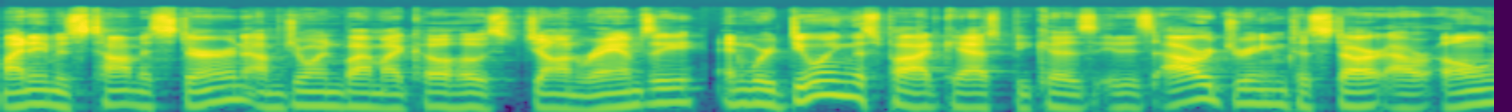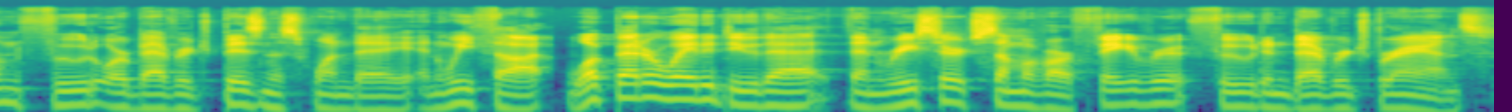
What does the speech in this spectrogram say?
My name is Thomas Stern. I'm joined by my co host, John Ramsey, and we're doing this podcast because it is our dream to start our own food or beverage business one day. And we thought, what better way to do that than research some of our favorite food and beverage brands?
